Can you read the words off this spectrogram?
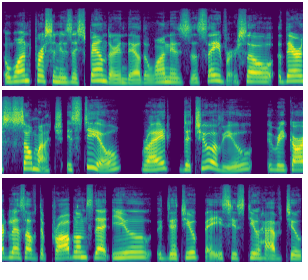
One person is a spender and the other one is a saver. So there's so much. It's still, right? The two of you, regardless of the problems that you that you face, you still have to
